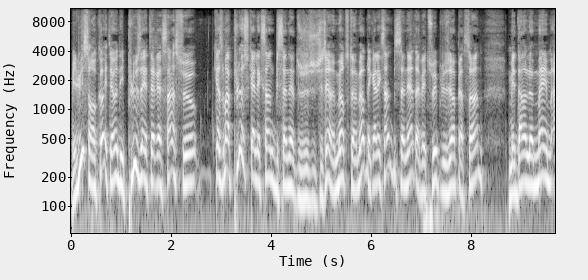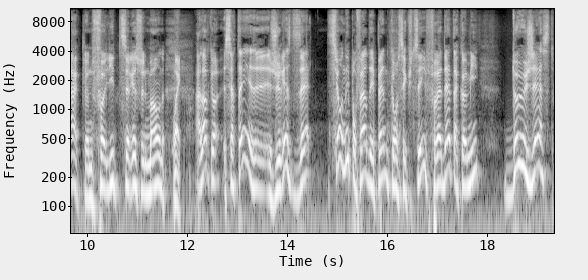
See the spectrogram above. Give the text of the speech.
Mais lui, son cas était un des plus intéressants sur quasiment plus qu'Alexandre Bissonnette. Je, je, je sais, un meurtre, c'est un meurtre, mais qu'Alexandre Bissonnette avait tué plusieurs personnes, mais dans le même acte, là, une folie de tirer sur le monde. Ouais. Alors que certains euh, juristes disaient, si on est pour faire des peines consécutives, Fredette a commis deux gestes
